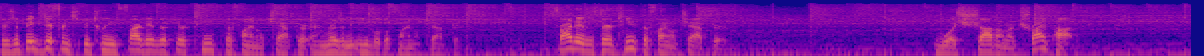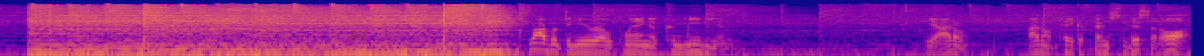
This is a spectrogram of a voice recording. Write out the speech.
There's a big difference between Friday the 13th, the final chapter, and Resident Evil, the final chapter. Friday the 13th, the final chapter, was shot on a tripod. Robert De Niro playing a comedian. Yeah, I don't I don't take offense to this at all.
